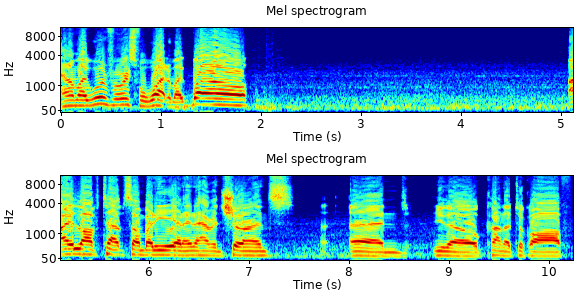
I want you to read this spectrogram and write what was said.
and I'm like, warrant for arrest for what? I'm like, well, I love tapped somebody and I didn't have insurance, and you know, kind of took off,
